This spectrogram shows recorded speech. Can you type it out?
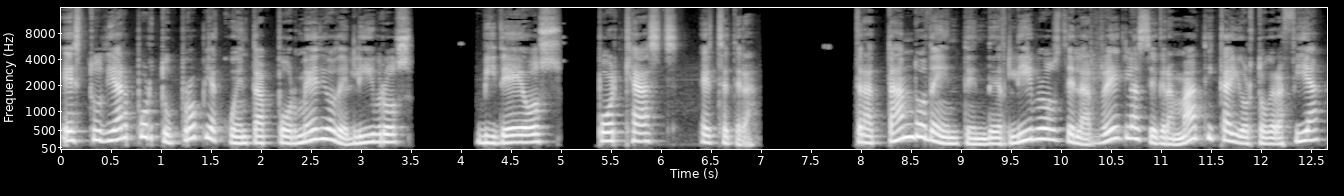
estudiar por tu propia cuenta por medio de libros, videos, podcasts, etc. Tratando de entender libros de las reglas de gramática y ortografía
